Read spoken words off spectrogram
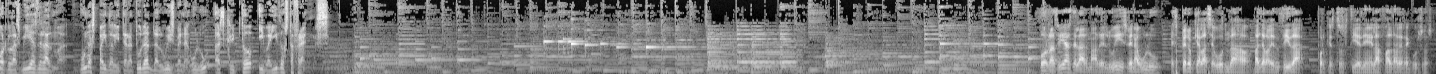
por les vies de l'alma, un espai de literatura de Luis Benagulu, escriptor i veí d'Ostafrancs. Por las vías del alma de Luis Benagulu, espero que a la segunda vaya la vencida, porque esto tiene la falta de recursos.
